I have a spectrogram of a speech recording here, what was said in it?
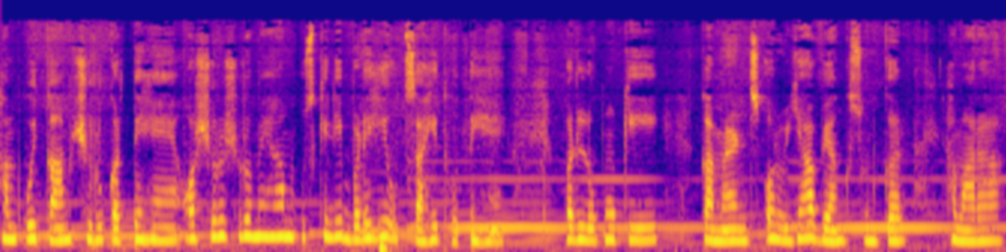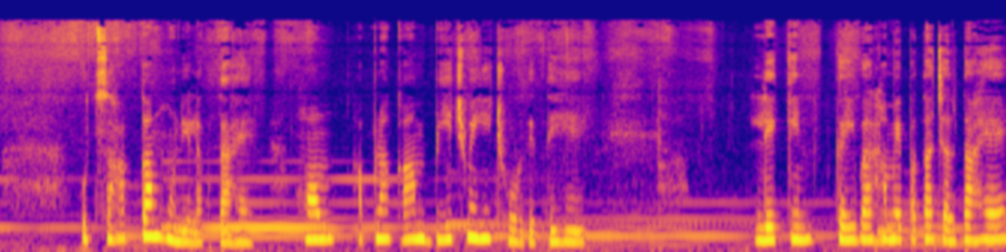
हम कोई काम शुरू करते हैं और शुरू शुरू में हम उसके लिए बड़े ही उत्साहित होते हैं। पर लोगों के कमेंट्स और या व्यंग सुनकर हमारा उत्साह कम होने लगता है। हम अपना काम बीच में ही छोड़ देते हैं। लेकिन कई बार हमें पता चलता है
